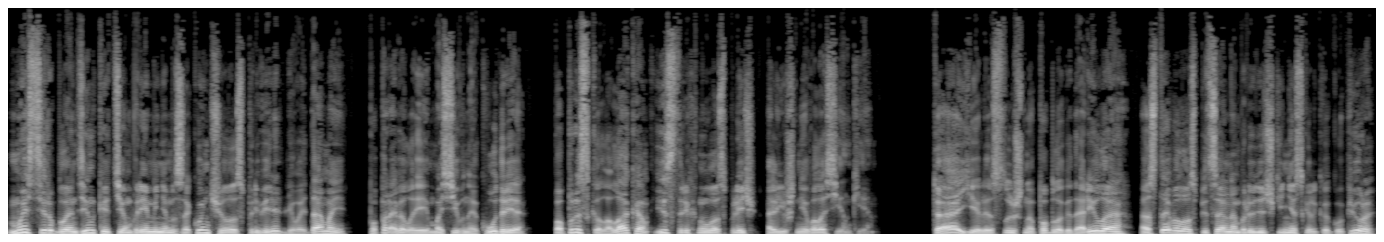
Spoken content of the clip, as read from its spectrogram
Мастер-блондинка тем временем закончила с привередливой дамой, поправила ей массивные кудри, попрыскала лаком и стряхнула с плеч лишние волосинки. Та еле слышно поблагодарила, оставила в специальном блюдечке несколько купюр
